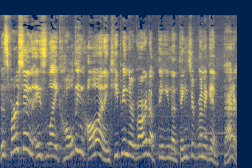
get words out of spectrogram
this person is like holding on and keeping their guard up, thinking that things are going to get better.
